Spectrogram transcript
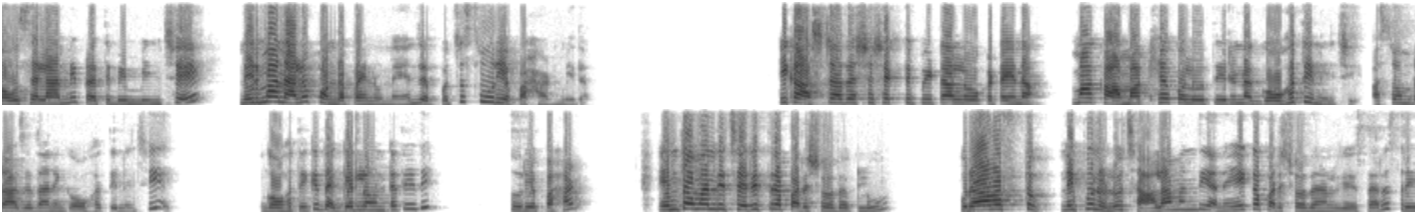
కౌశలాన్ని ప్రతిబింబించే నిర్మాణాలు కొండపైన ఉన్నాయని చెప్పొచ్చు సూర్య పహాడ్ మీద. ఇక అష్టాదశ శక్తి పీఠాల్లో ఒకటైన మా కామాఖ్య కొలువు తీరిన గౌహతి నుంచి అసోం రాజధాని గౌహతి నుంచి గౌహతికి దగ్గరలో ఉంటుంది ఇది సూర్యపహాడ్. ఎంతో మంది చరిత్ర పరిశోధకులు పురావస్తు నిపుణులు చాలా మంది అనేక పరిశోధనలు చేశారు శ్రీ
